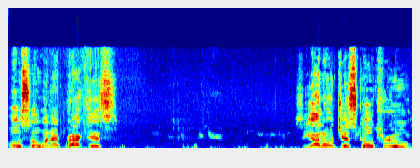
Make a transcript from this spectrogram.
Also, when I practice, see, I don't just go through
